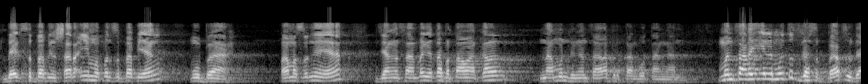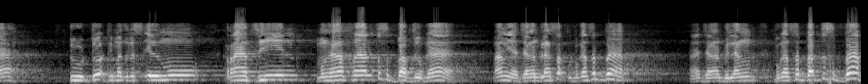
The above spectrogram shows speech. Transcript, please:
Baik sebab yang syar'i maupun sebab yang mubah. Paham maksudnya ya? Jangan sampai kita bertawakal namun dengan cara berpangku tangan. Mencari ilmu itu sudah sebab sudah. Duduk di majelis ilmu, rajin, menghafal itu sebab juga. Paham ya? Jangan bilang bukan sebab. Nah, jangan bilang bukan sebab itu sebab.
